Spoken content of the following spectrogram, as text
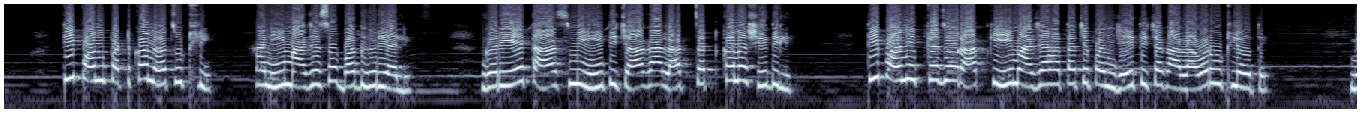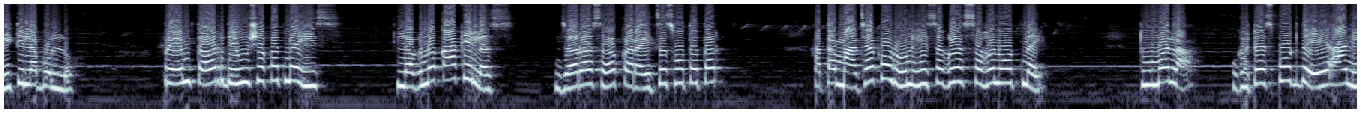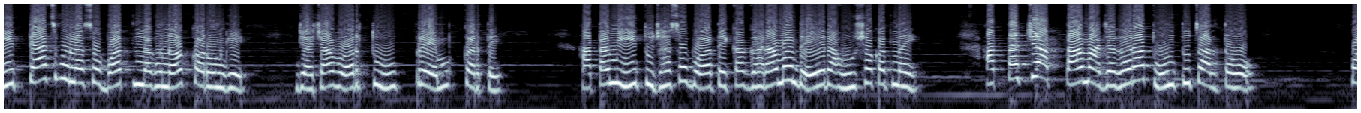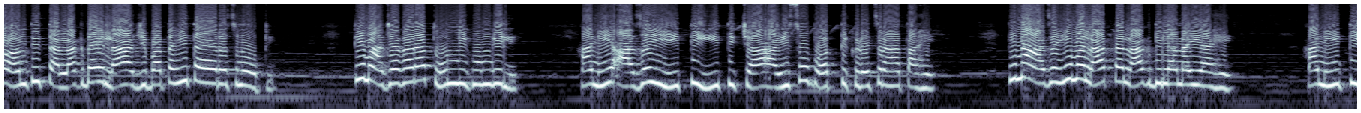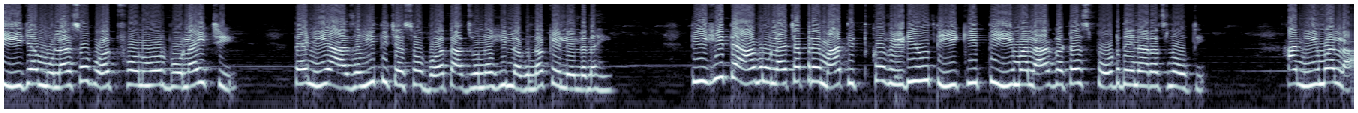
ती पण पटकनच उठली आणि माझ्यासोबत घरी आली. घरी येताच मी तिच्या गालात चटकन अशी दिली. ती पण इतक्या जोरात की माझ्या हाताचे पंजे तिच्या गालावर उठले होते. मी तिला बोललो प्रेम तर देऊ शकत नाहीस. लग्न का केलंस? जर असं करायचंच होतं तर? आता माझ्याकडून हे सगळं सहन होत नाही. तू मला घटस्फोट दे आणि त्याच मुलासोबत लग्न करून घे ज्याच्यावर तू प्रेम करते. आता मी तुझ्यासोबत एका घरामध्ये राहू शकत नाही. आत्ताची आत्ता माझ्या घरातून तू चालतो हो. पण ती तलाक द्यायला अजिबातही तयारच नव्हती. ती माझ्या घरातून निघून गेली आणि आजही ती तिच्या आईसोबत तिकडेच राहत आहे. तिनं आजही मला तलाक दिला नाही आहे. आणि ती ज्या मुलासोबत फोनवर बोलायची त्यांनी आजही तिच्यासोबत अजूनही लग्न केलेलं नाही. तीही त्या मुलाच्या प्रेमात इतकं वेडी होती की ती मला घटस्फोट देणारच नव्हती. आणि मला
